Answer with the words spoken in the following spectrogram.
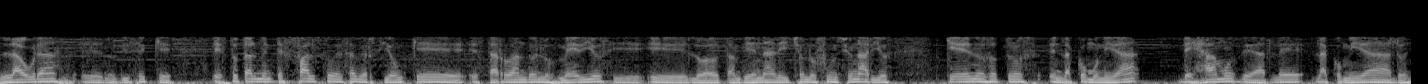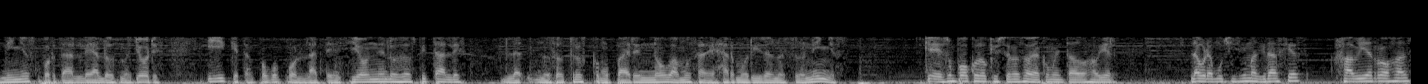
Laura eh, nos dice que es totalmente falso esa versión que está rodando en los medios y, lo también ha dicho los funcionarios que nosotros en la comunidad dejamos de darle la comida a los niños por darle a los mayores y que tampoco por la atención en los hospitales nosotros como padres no vamos a dejar morir a nuestros niños. Que es un poco lo que usted nos había comentado, Javier. Laura, muchísimas gracias. Javier Rojas,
